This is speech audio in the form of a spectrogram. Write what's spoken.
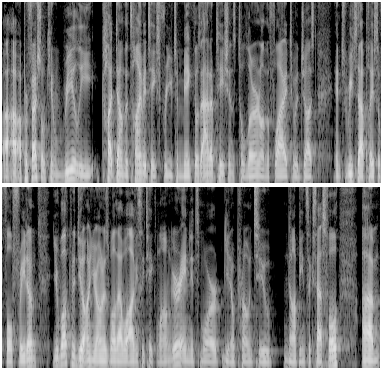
uh, a professional can really cut down the time it takes for you to make those adaptations, to learn on the fly, to adjust, and to reach that place of full freedom, you're welcome to do it on your own as well. That will obviously take longer and it's more, you know, prone to not being successful. Um,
